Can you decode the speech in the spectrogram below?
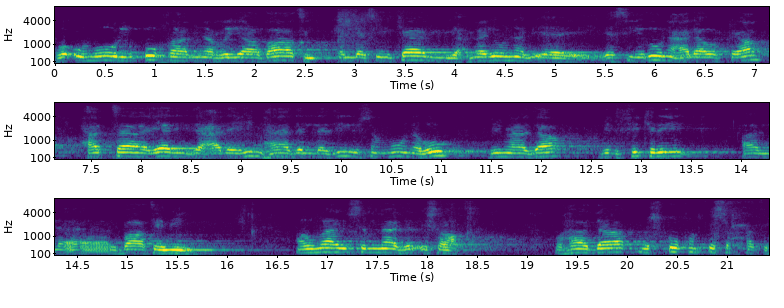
وأمور أخرى من الرياضات التي كانوا يعملون يسيرون على وفقها حتى يرد عليهم هذا الذي يسمونه بماذا؟ بالفكر الباطني أو ما يسمى بالإشراق. وهذا مشكوك في صحته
